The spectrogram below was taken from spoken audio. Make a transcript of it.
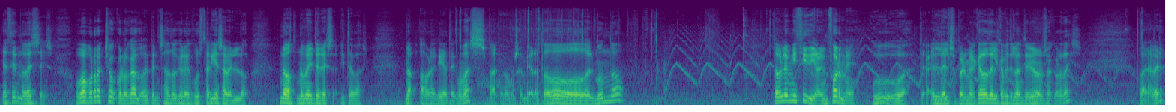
y haciendo S. O va borracho o colocado, he pensado que les gustaría saberlo. No, no me interesa, y te vas. No, ahora que ya tengo más. Vale, vamos a enviar a todo el mundo. Doble homicidio, informe. Uh, el del supermercado del capítulo anterior, ¿os acordáis? Vale, a ver.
